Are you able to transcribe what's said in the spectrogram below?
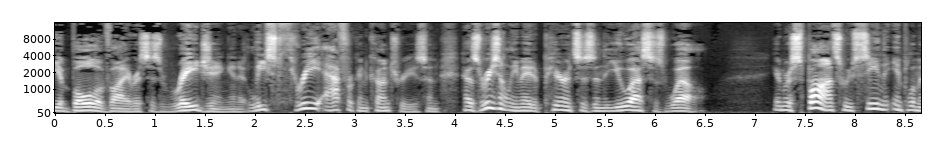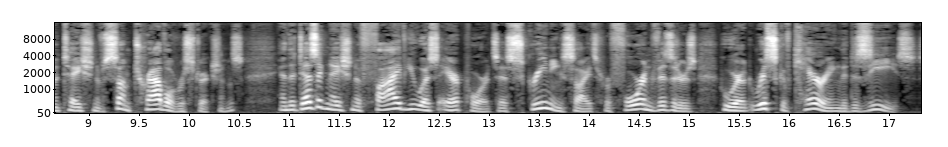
The Ebola virus is raging in at least three African countries and has recently made appearances in the U.S. as well. In response, we've seen the implementation of some travel restrictions and the designation of five U.S. airports as screening sites for foreign visitors who are at risk of carrying the disease.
